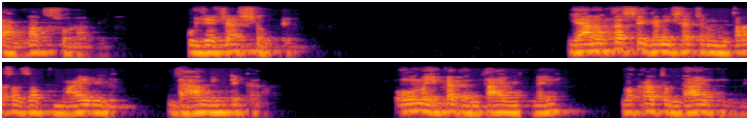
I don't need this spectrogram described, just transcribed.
तांबणात सोडावे. पूजेच्या शेवटी. यानंतर श्री गणेशाच्या मंत्राचा जप मायेविना दहा मिनिटे करा. ओम एका दंताय विद्महे वक्रतुंडाय नाही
